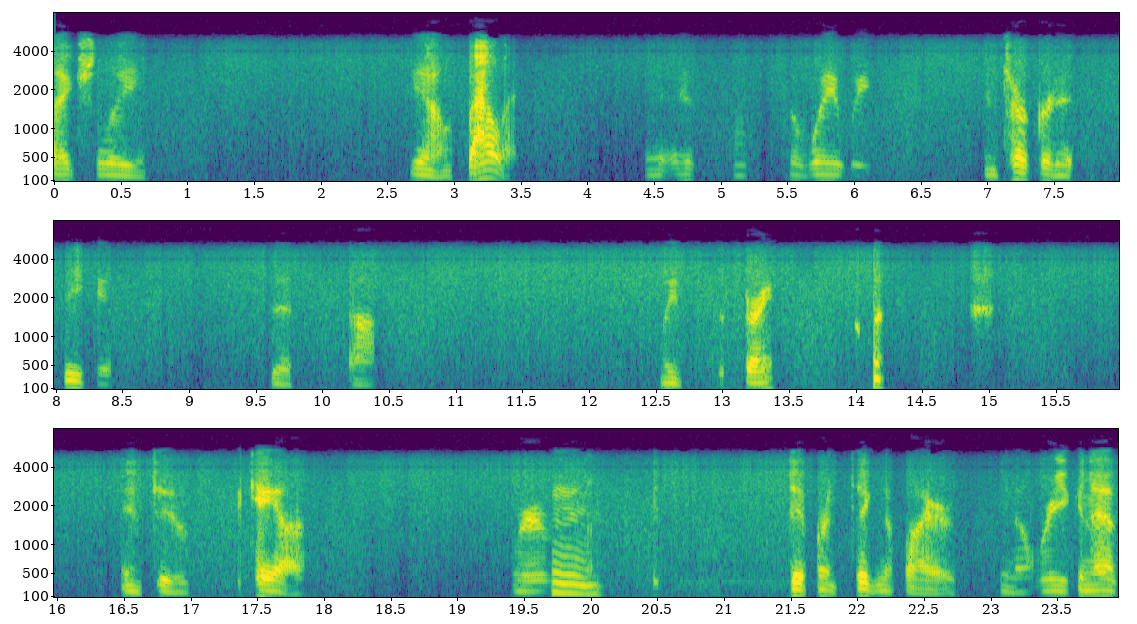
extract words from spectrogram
actually you know valid. It's the way we interpret it, speak it, that uh, leads astray into the chaos where mm. different signifiers, you know, where you can have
